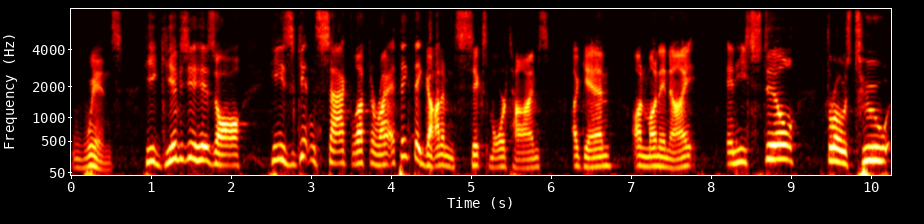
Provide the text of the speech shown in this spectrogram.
wins. He gives you his all. He's getting sacked left and right. I think they got him six more times again on Monday night, and he still throws two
